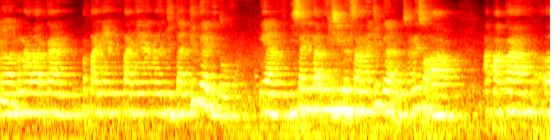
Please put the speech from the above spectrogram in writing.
e, menawarkan pertanyaan-pertanyaan lanjutan juga gitu yang bisa kita uji bersama juga. Misalnya soal apakah e,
